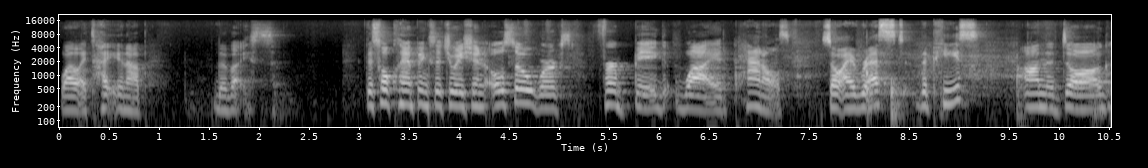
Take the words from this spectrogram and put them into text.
while I tighten up the vise. This whole clamping situation also works for big, wide panels. So I rest the piece on the dog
